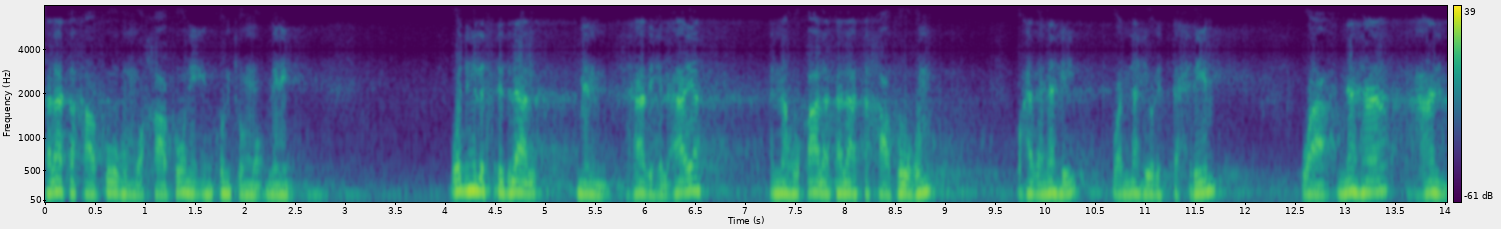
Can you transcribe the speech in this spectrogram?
فلا تخافوهم وخافوني إن كنتم مؤمنين. وجه الاستدلال من هذه الآية أنه قال فلا تخافوهم وهذا نهي والنهي للتحريم ونهى عن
